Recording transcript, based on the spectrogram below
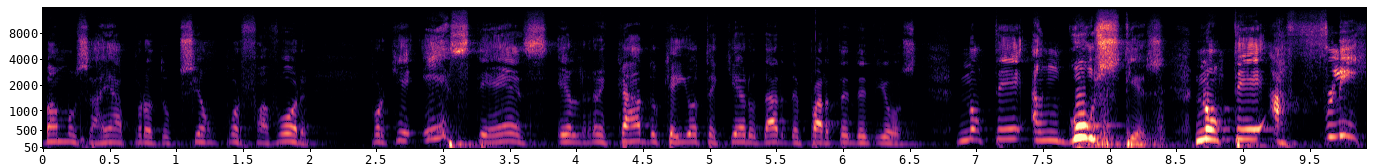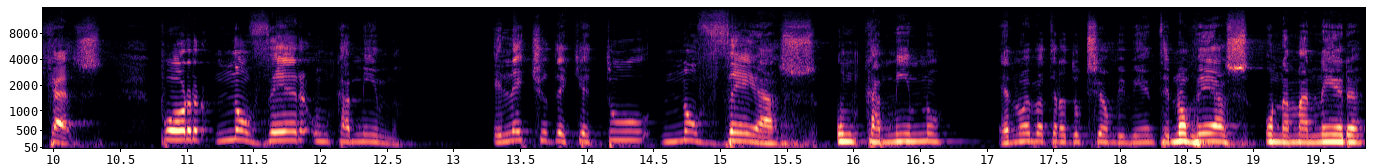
Vamos allá, producción, por favor. Porque este es el recado que yo te quiero dar de parte de Dios. No te angusties, no te aflijas por no ver un camino. El hecho de que tú no veas un camino, en nueva traducción viviente, no veas una manera,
